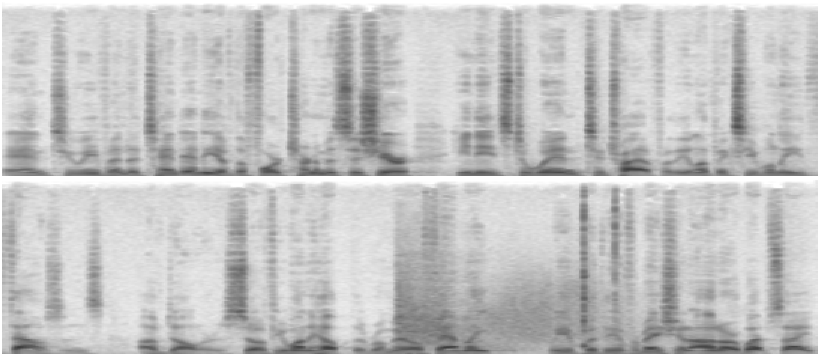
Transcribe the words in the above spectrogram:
And to even attend any of the four tournaments this year, he needs to win to try out for the Olympics. He will need thousands of dollars. So if you want to help the Romero family, we put the information on our website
